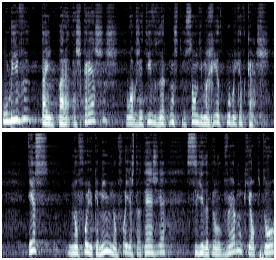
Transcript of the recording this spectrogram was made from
O LIVRE tem para as creches o objetivo da construção de uma rede pública de creches. Esse não foi o caminho, não foi a estratégia seguida pelo Governo, que optou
